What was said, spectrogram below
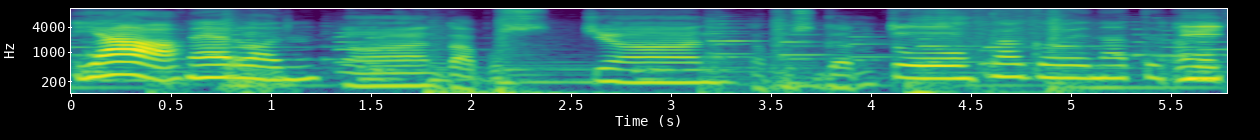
Yeah, meron. Yan, tapos dyan, tapos ganito. Gagawin natin ulit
